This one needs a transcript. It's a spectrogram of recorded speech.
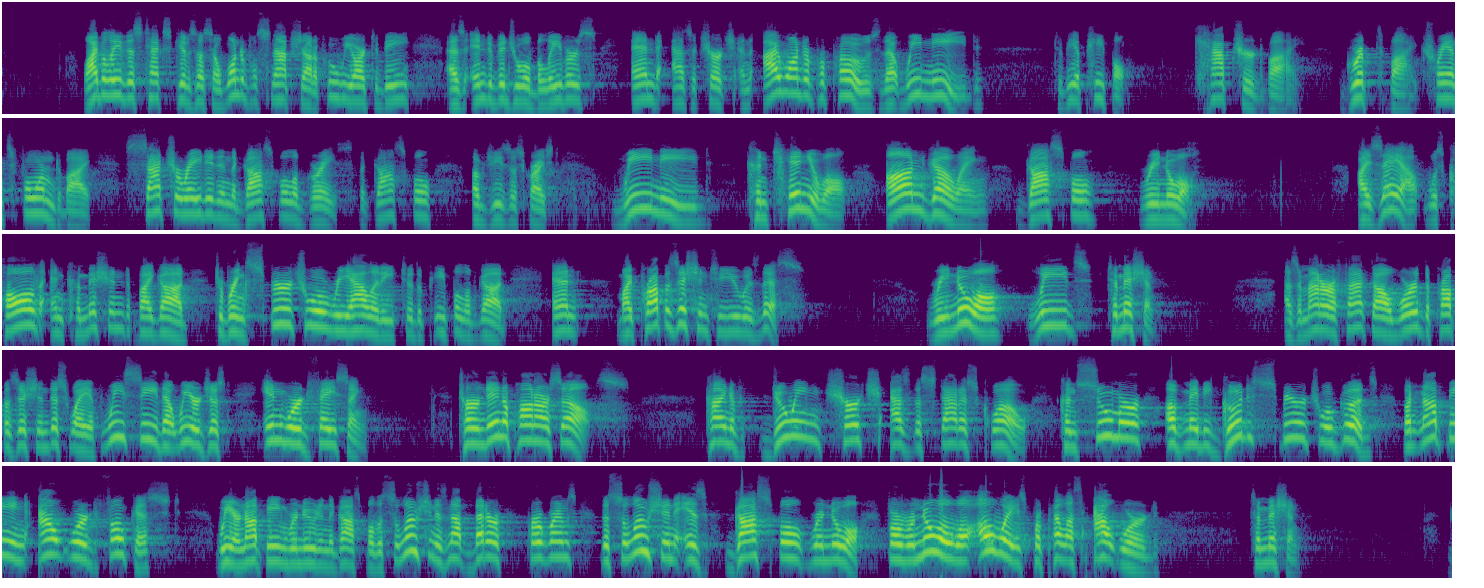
Well, I believe this text gives us a wonderful snapshot of who we are to be as individual believers and as a church. And I want to propose that we need to be a people captured by, gripped by, transformed by, saturated in the gospel of grace, the gospel of Jesus Christ. We need continual, ongoing gospel renewal. Isaiah was called and commissioned by God to bring spiritual reality to the people of God. And my proposition to you is this renewal leads to mission. As a matter of fact, I'll word the proposition this way if we see that we are just inward facing, turned in upon ourselves, kind of doing church as the status quo, consumer of maybe good spiritual goods, but not being outward focused, we are not being renewed in the gospel. The solution is not better programs, the solution is gospel renewal. For renewal will always propel us outward to mission.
